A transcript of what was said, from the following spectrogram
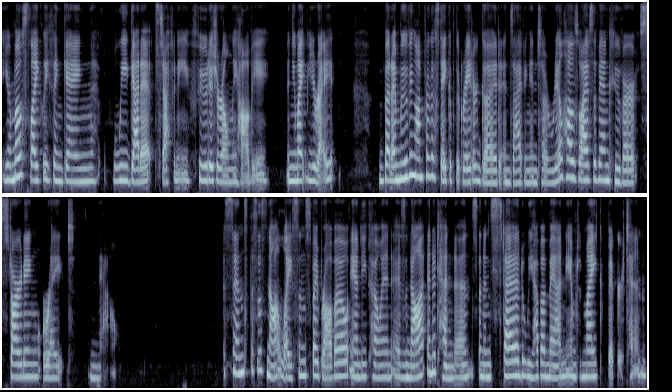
You're most likely thinking, we get it, Stephanie. Food is your only hobby. And you might be right. But I'm moving on for the sake of the greater good and diving into Real Housewives of Vancouver starting right now. Since this is not licensed by Bravo, Andy Cohen is not in attendance, and instead we have a man named Mike Bickerton.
